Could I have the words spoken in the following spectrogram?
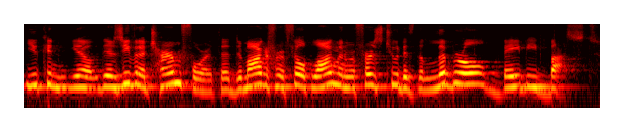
you can, you know, there's even a term for it. The demographer Philip Longman refers to it as the liberal baby bust.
